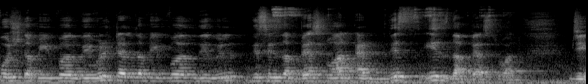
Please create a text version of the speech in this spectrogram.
push the people we will tell the people this is the best one and this is the best one जी।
